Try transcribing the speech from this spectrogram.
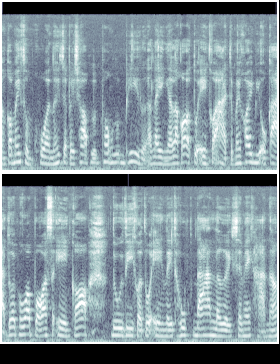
ันก็ไม่สมควรที่จะไปชอบรุ่นพงรุ่นพี่หรืออะไรอย่างเงี้ยแล้วก็ตัวเองก็อาจจะไม่ค่อยมีโอกาสด้วยเพราะว่าบอสเองก็ดูดีกว่าตัวเองในทุกด้านเลยใช่ไหมคะเนาะ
